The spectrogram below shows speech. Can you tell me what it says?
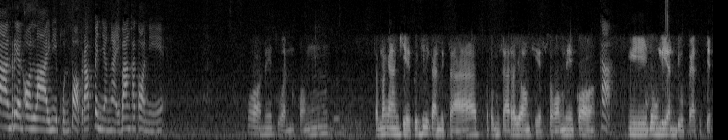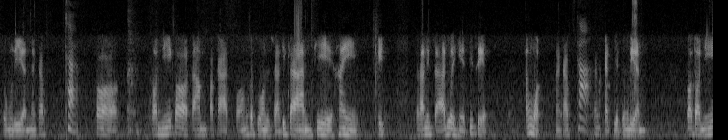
การเรียนออนไลน์นี่ผลตอบรับเป็นยังไงบ้างคะตอนนี้ก็ในส่วนของ สำนักงานเขตพื้นที่การศึกษาปฐมศึกษาระยองเขตสองนี่ก็ค่ะ มีโรงเรียนอยู่ 87 โรงเรียนนะครับ ค่ะ ก็ตอนนี้ก็ตามประกาศของกระทรวงศึกษาธิการที่ให้ปิดสถานศึกษาด้วยเหตุพิเศษทั้งหมดนะครับ ค่ะ ทั้ง87โรงเรียน ก็ตอนนี้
